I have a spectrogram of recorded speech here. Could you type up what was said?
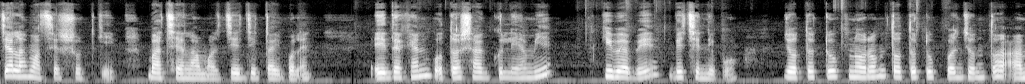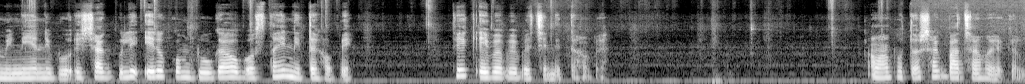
চেলা মাছের শুটকি বা চেলা মাছ, যে যেটাই বলেন। এই দেখেন বোতা শাকগুলি আমি কীভাবে বেছে নেব। যতটুক নরম ততটুক পর্যন্ত আমি নিয়ে নিব। এই শাকগুলি এরকম ডুগা অবস্থায় নিতে হবে। ঠিক এইভাবে বেছে নিতে হবে। আমার বোতা শাক বাছা হয়ে গেল।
